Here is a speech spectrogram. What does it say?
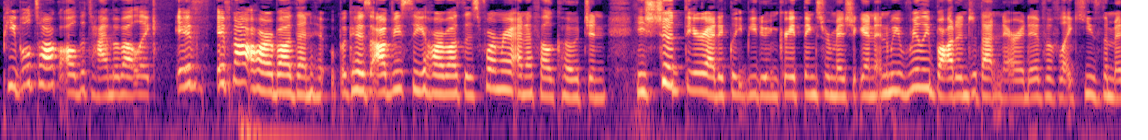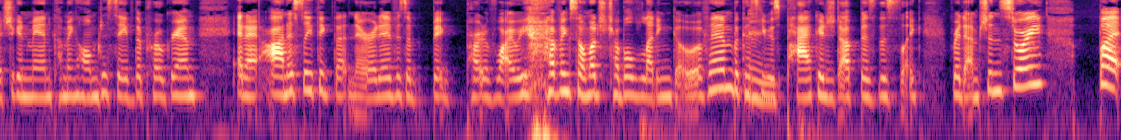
people talk all the time about like if if not Harbaugh then who? Because obviously Harbaugh's this former NFL coach and he should theoretically be doing great things for Michigan. And we really bought into that narrative of like he's the Michigan man coming home to save the program. And I honestly think that narrative is a big part of why we are having so much trouble letting go of him because mm. he was packaged up as this like redemption story. But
